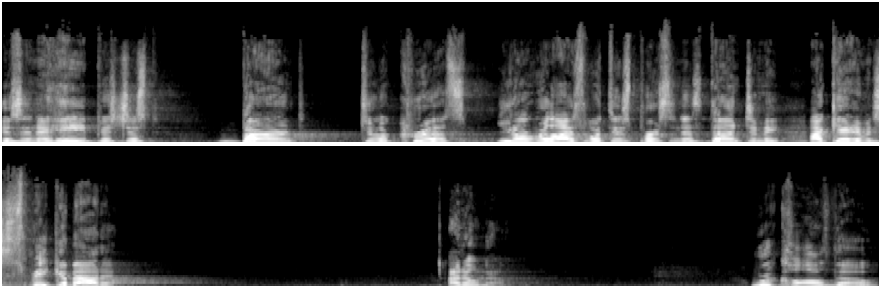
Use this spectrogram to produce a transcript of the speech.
is in a heap. It's just burned to a crisp. You don't realize what this person has done to me. I can't even speak about it. I don't know. We're called, though,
